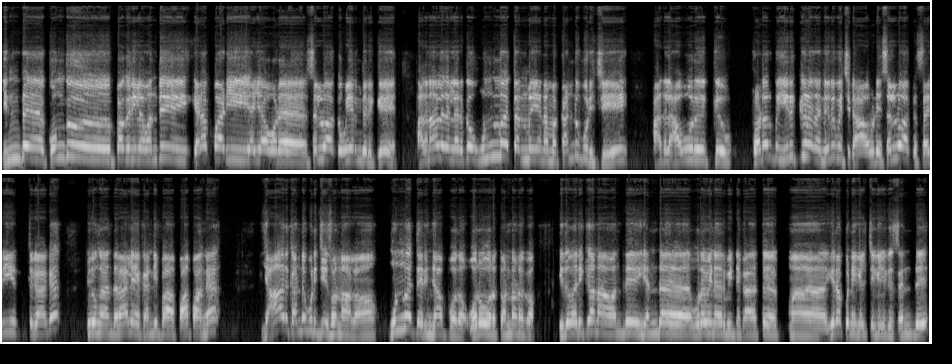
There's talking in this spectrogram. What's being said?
இந்த கொங்கு பகுதியில வந்து எடப்பாடி ஐயாவோட செல்வாக்கு உயர்ந்திருக்கு. அதனால இதுல இருக்க உண்மை தன்மையை நம்ம கண்டுபிடிச்சு அதுல அவருக்கு தொடர்பு இருக்குன்னு அதை நிரூபிச்சுட்டா அவருடைய செல்வாக்கு சரியத்துக்காக இவங்க அந்த வேலையை கண்டிப்பா பார்ப்பாங்க. யாரு கண்டுபிடிச்சு சொன்னாலும் உண்மை தெரிஞ்சா போதும். ஒரு ஒரு தொண்டனுக்கும். இது வரைக்கும் நான் வந்து எந்த உறவினர் வீட்டு ம- இறப்பு நிகழ்ச்சிகளுக்கு சென்று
